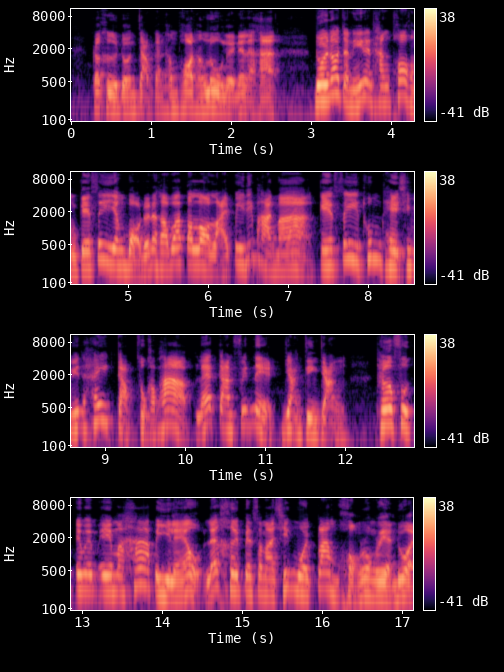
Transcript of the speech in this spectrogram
ๆ ก็คือโดนจับกันทั้งพ่อทั้งลูกเลยเนี่ยแหละฮะโดยนอกจากนี้เนี่ยทางพ่อของเกซี่ยังบอกด้วยนะครับว่าตลอดหลายปีที่ผ่านมาเกซี่ทุ่มเทชีวิตให้กับสุขภาพและการฟิตเนสอย่างจริงจัง เธอฝึก MMA มา 5 ปีแล้ว และเคยเป็นสมาชิกมวยปล้ำของโรงเรียนด้วย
